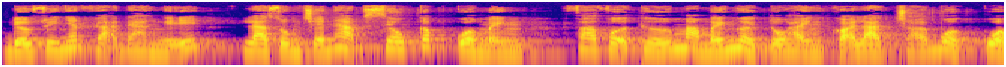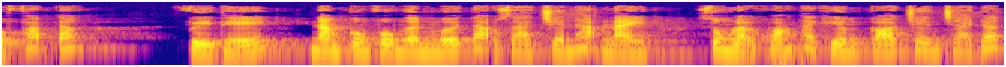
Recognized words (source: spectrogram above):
điều duy nhất gã đang nghĩ là dùng chiến hạm siêu cấp của mình phá vỡ thứ mà mấy người tu hành gọi là trói buộc của pháp tắc. Vì thế, Nam Cung Vô Ngân mới tạo ra chiến hạm này, dùng loại khoáng thạch hiếm có trên trái đất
